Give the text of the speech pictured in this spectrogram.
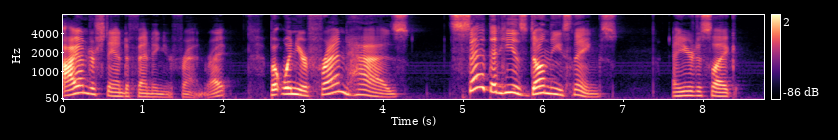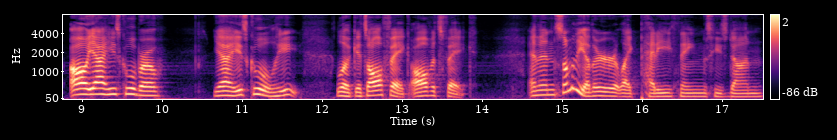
I understand defending your friend, right? But when your friend has said that he has done these things and you're just like, "Oh yeah, he's cool, bro. Yeah, he's cool. He look, it's all fake. All of it's fake." And then some of the other like petty things he's done,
